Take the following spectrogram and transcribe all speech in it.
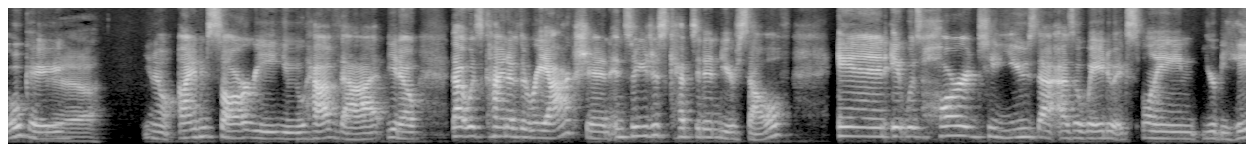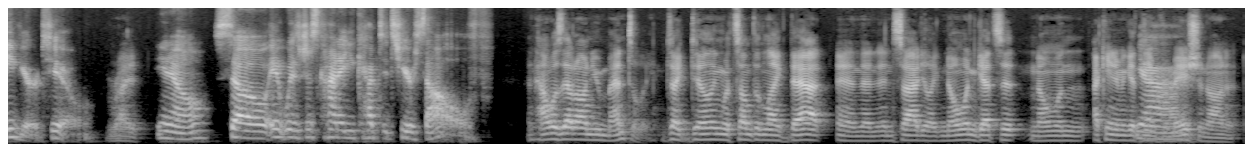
okay, Yeah. You know, I'm sorry you have that. You know, that was kind of the reaction. And so you just kept it into yourself. And it was hard to use that as a way to explain your behavior too, Right. you know? So it was just kind of you kept it to yourself. And how was that on you mentally? It's like dealing with something like that, and then inside you're like, no one gets it. No one. I can't even get the information on it.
